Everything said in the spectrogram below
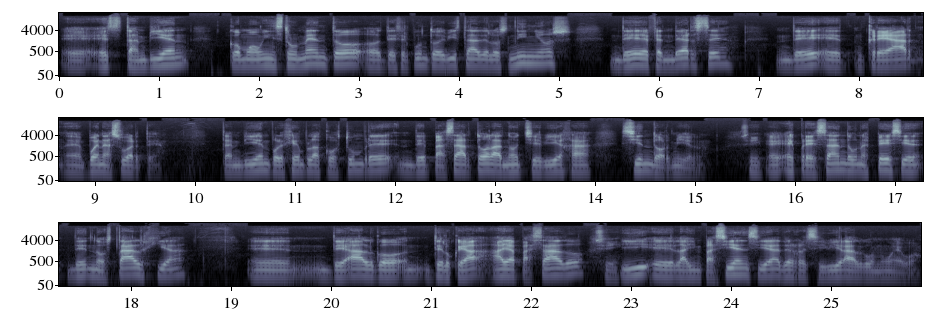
Eh, es también como un instrumento desde el punto de vista de los niños de defenderse, de crear buena suerte. También, por ejemplo, la costumbre de pasar toda la noche vieja sin dormir, eh, expresando una especie de nostalgia eh, de algo, de lo que haya pasado y eh, la impaciencia de recibir algo nuevo.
